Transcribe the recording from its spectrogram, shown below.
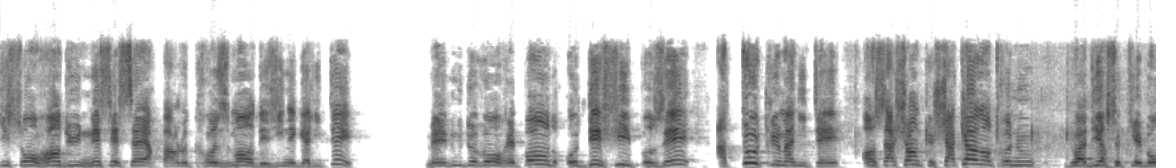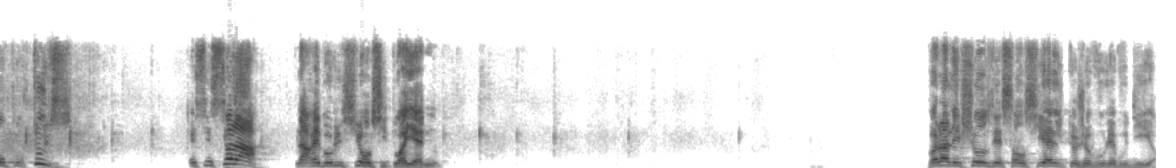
qui sont rendues nécessaires par le creusement des inégalités, mais nous devons répondre aux défis posés à toute l'humanité en sachant que chacun d'entre nous doit dire ce qui est bon pour tous. Et c'est cela la révolution citoyenne. Voilà les choses essentielles que je voulais vous dire.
